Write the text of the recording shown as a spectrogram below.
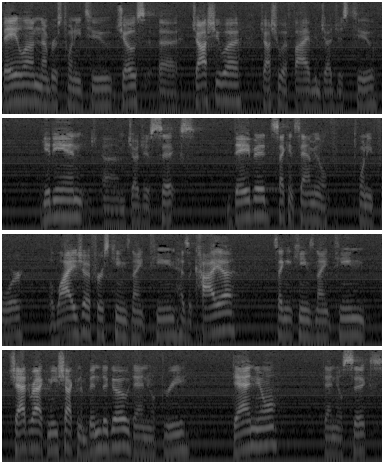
Balaam, Numbers 22, Joseph, uh, Joshua, Joshua 5 and Judges 2, Gideon, um, Judges 6, David, 2 Samuel 24, Elijah, 1 Kings 19, Hezekiah, 2 Kings 19, Shadrach, Meshach, and Abednego, Daniel 3, Daniel, Daniel 6,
